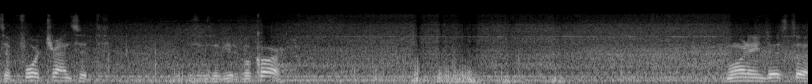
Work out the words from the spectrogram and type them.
That's a Ford Transit. This is a beautiful car. Morning, just uh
